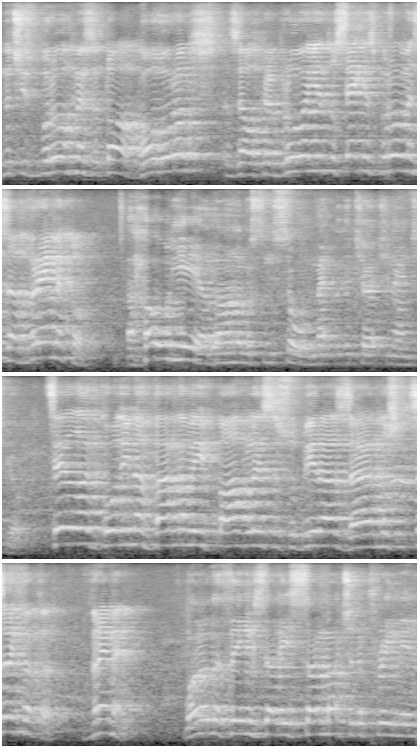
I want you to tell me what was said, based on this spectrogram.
Значи зборувавме за тоа говорот, за охрабрувањето, сега зборуваме за времето. A whole year, Barnabas and Saul met with the church in Antioch. Цела година Варнава и Павле се собираат заедно со црквата. Време. One of the things that is so much at a premium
